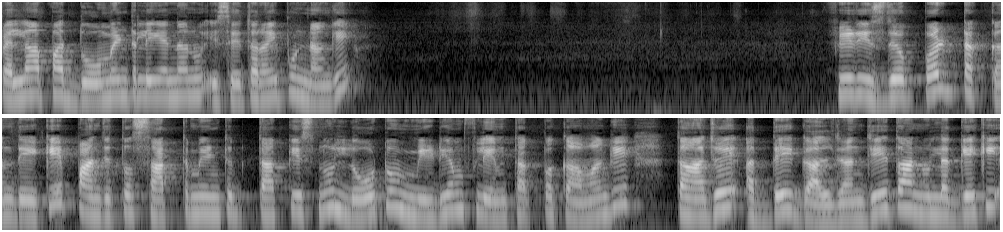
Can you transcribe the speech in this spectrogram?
ਪਹਿਲਾਂ ਆਪਾਂ 2 ਮਿੰਟ ਲਈ ਇਹਨਾਂ ਨੂੰ ਇਸੇ ਤਰ੍ਹਾਂ ਹੀ ਭੁੰਨਾਂਗੇ। ਫਿਰ ਇਸ ਦੇ ਉੱਪਰ ਢੱਕਣ ਦੇ ਕੇ 5 ਤੋਂ 7 ਮਿੰਟ ਤੱਕ ਇਸ ਨੂੰ ਲੋ ਟੂ ਮੀਡੀਅਮ ਫਲੇਮ ਤੱਕ ਪਕਾਵਾਂਗੇ ਤਾਂ ਜੋ ਇਹ ਅੱਧੇ ਗਲ ਜਾਣ। ਜੇ ਤੁਹਾਨੂੰ ਲੱਗੇ ਕਿ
